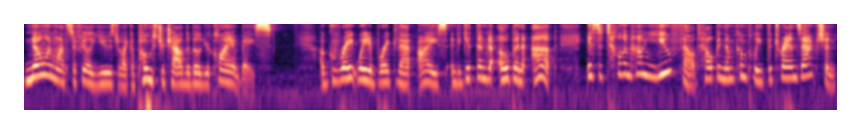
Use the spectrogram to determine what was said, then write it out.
No one wants to feel used or like a poster child to build your client base. A great way to break that ice and to get them to open up is to tell them how you felt helping them complete the transaction.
